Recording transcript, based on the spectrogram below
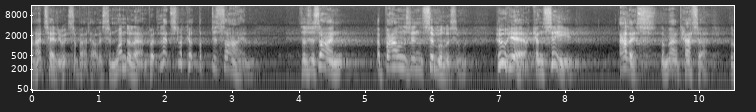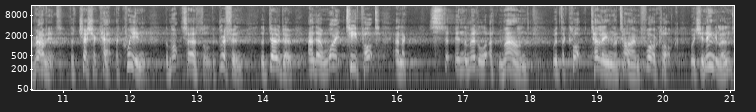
And I tell you, it's about Alice in Wonderland. But let's look at the design. The design abounds in symbolism. Who here can see Alice, the Mad Hatter, the rabbit, the Cheshire cat, the queen, the mock turtle, the griffin, the dodo, and a white teapot and a, in the middle a mound with the clock telling the time, four o'clock, which in England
